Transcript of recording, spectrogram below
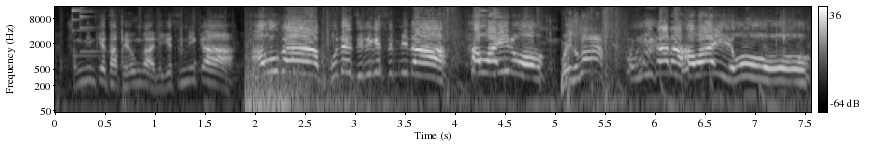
형님께 다 배운 거 아니겠습니까? 아우가 보내드리겠습니다. 하와이로. 뭐 이놈아 형이 가라 하와이. 오.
